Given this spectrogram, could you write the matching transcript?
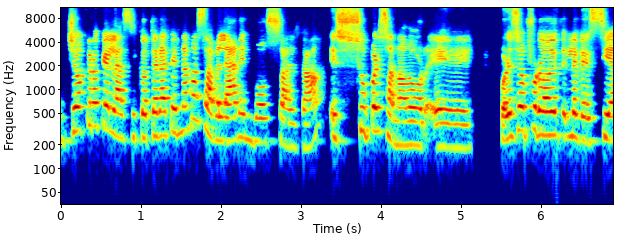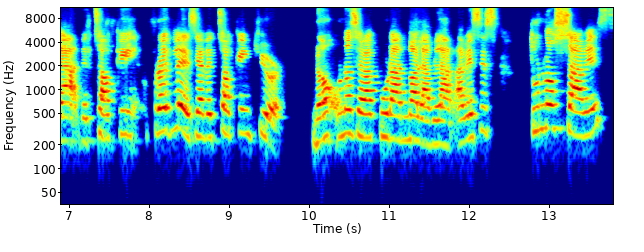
yo creo que la psicoterapia, nada más hablar en voz alta, es súper sanador. Eh, por eso Freud le decía, the talking, Freud le decía, the talking cure, ¿no? Uno se va curando al hablar. A veces tú no sabes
